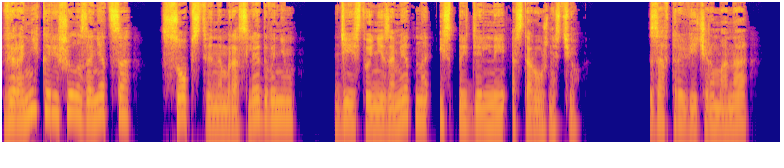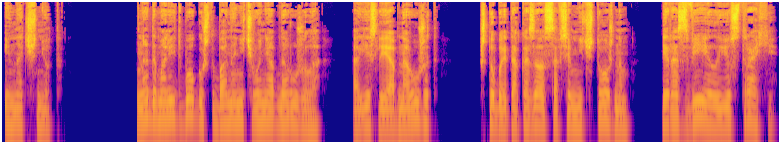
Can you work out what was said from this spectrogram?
Вероника решила заняться собственным расследованием, действуя незаметно и с предельной осторожностью. Завтра вечером она и начнет. Надо молить Бога, чтобы она ничего не обнаружила, а если и обнаружит, чтобы это оказалось совсем ничтожным, и развеял ее страхи.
